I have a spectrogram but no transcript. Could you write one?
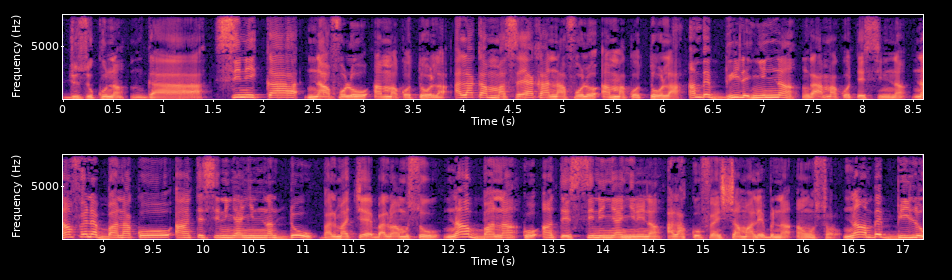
dusukun na nka sini ka nafolo an mako t'o la ala ka masaya ka nafolo an mako t'o la an be bi le ɲinina nka an mako tɛ sini na n'an fɛnɛ banna ko an tɛ sini ɲaɲinina do balimacɛ balimamuso n'an banna ko an tɛ sini ɲaɲinina ala ko fɛn saman le bena anw sɔrɔ n'an be bi lo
